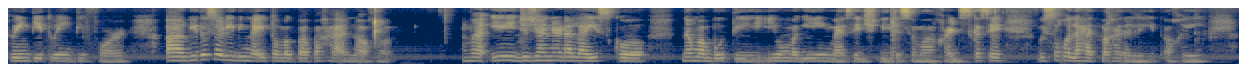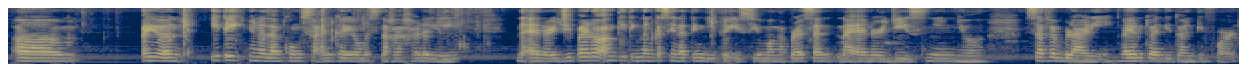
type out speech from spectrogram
2024. Uh, dito sa reading na ito, magpapakaano ako. I-generalize ko ng mabuti yung magiging message dito sa mga cards kasi gusto ko lahat makarelate, okay? Um, ayun, i-take nyo na lang kung saan kayo mas nakaka-relate na energy. Pero ang titignan kasi natin dito is yung mga present na energies ninyo sa February, ngayon 2024.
